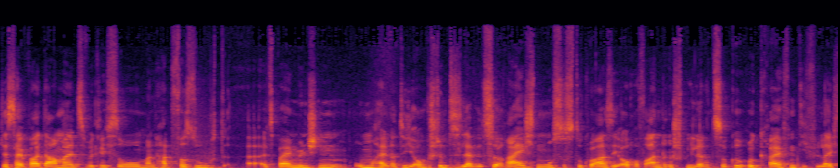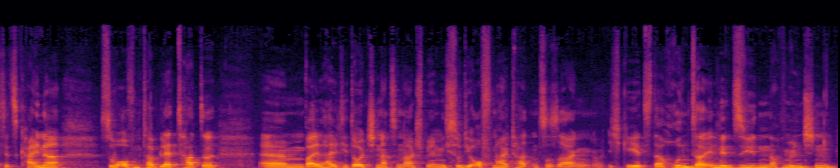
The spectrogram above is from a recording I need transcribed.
deshalb war damals wirklich so, man hat versucht, als Bayern München, um halt natürlich auch ein bestimmtes Level zu erreichen, musstest du quasi auch auf andere Spielerinnen zurückgreifen, die vielleicht jetzt keiner so auf dem Tablett hatte ähm, weil halt die deutschen Nationalspieler nicht so die Offenheit hatten zu sagen, ich gehe jetzt da runter in den Süden nach München.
